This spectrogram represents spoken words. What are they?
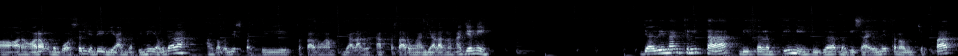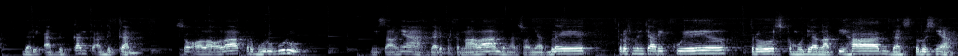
uh, orang-orang udah bosen jadi dianggap ini ya udahlah anggap aja seperti pertarungan jalan uh, pertarungan jalanan aja nih. Jalinan cerita di film ini juga bagi saya ini terlalu cepat dari adegan ke adegan, seolah-olah terburu-buru. Misalnya dari perkenalan dengan Sonya Blade, terus mencari kuil, terus kemudian latihan, dan seterusnya.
